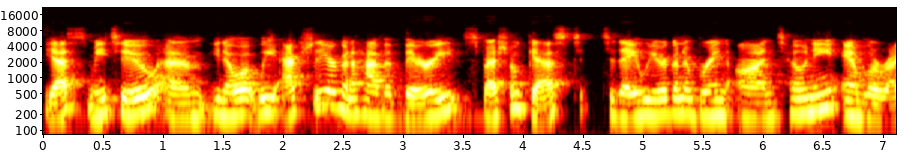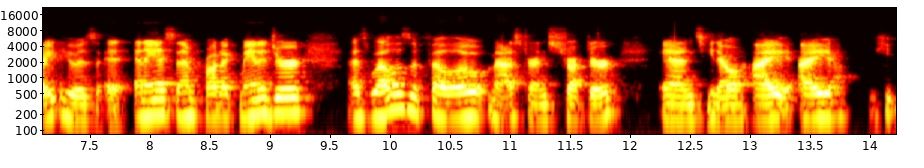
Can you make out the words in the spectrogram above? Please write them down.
Yes, me too. Um, you know what? We actually are going to have a very special guest today. We are going to bring on Tony Ambler-Wright, who is an NASM product manager as well as a fellow master instructor. And you know, I, I, he,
